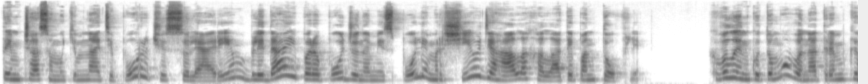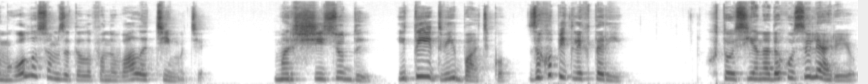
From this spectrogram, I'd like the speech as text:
Тим часом у кімнаті поруч із солярієм бліда і перепуджена міс Полі мерщі одягала халати пантофлі. Хвилинку тому вона тремким голосом зателефонувала Тімоті. Мерщі сюди, і ти, і твій батько. Захопіть ліхтарі. Хтось є на даху солярію.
